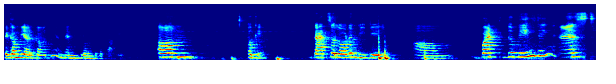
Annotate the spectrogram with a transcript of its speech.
become the Arkavati and then flow into the Kaveri. Um, okay, that's a lot of detail. Um, but the main thing, as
